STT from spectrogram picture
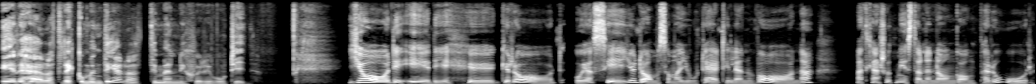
Är det här att rekommendera till människor i vår tid? Ja, det är det i hög grad. Och jag ser ju de som har gjort det här till en vana att kanske åtminstone någon gång per år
